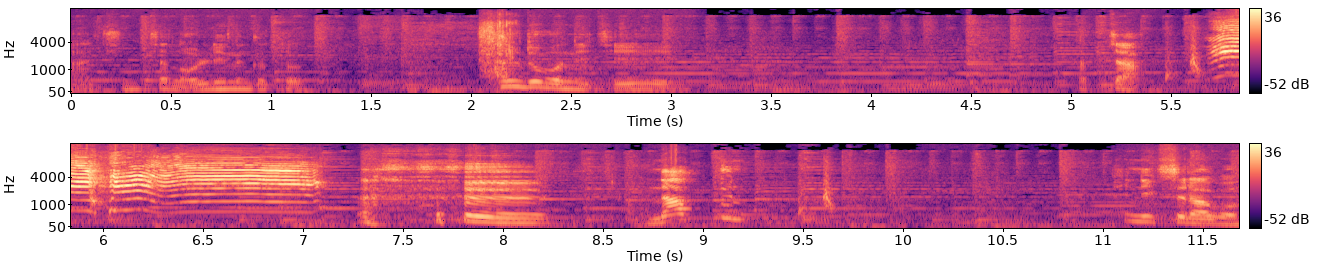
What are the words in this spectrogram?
아 진짜 놀리는 것도 한두 번이지. 잡자. 나쁜 피닉스라고.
